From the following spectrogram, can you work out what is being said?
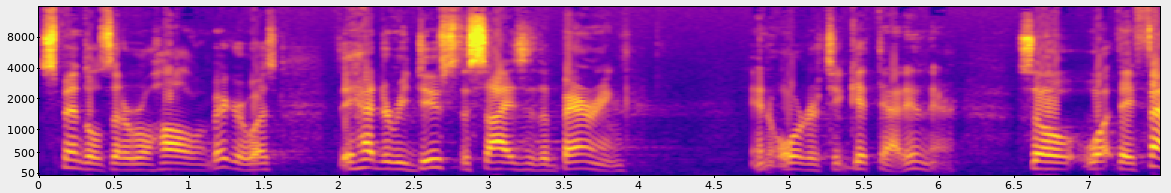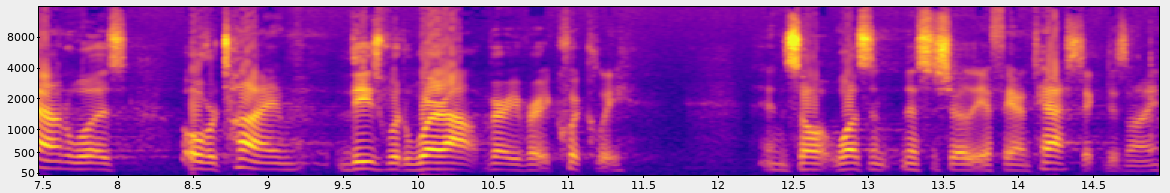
spindles that are real hollow and bigger was they had to reduce the size of the bearing in order to get that in there. So what they found was over time, these would wear out very, very quickly. And so it wasn't necessarily a fantastic design.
